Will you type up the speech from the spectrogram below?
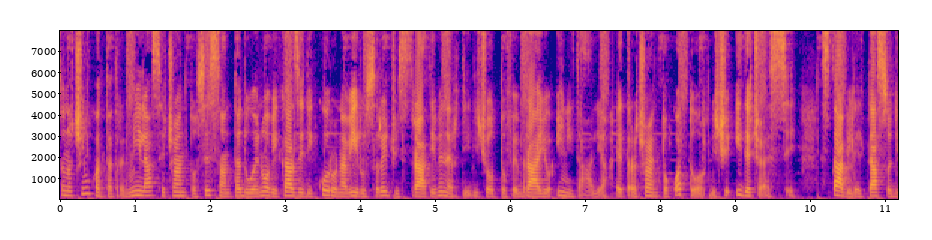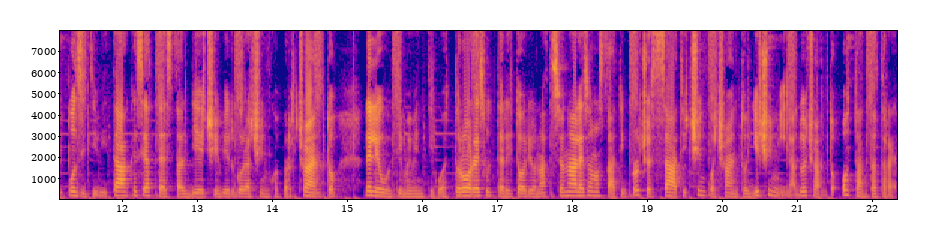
Sono 53.662 nuovi casi di coronavirus registrati venerdì 18 febbraio in Italia e 314 i decessi. Stabile il tasso di positività che si attesta al 10,5%. Nelle ultime 24 ore sul territorio nazionale sono stati processati 510.283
